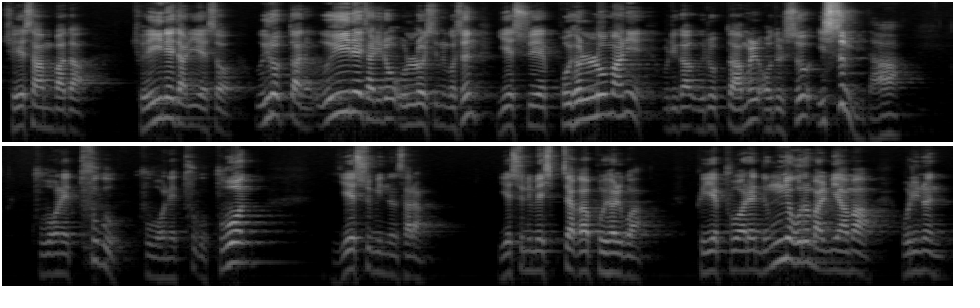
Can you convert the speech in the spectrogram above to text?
죄사함 받아 죄인의 자리에서 의롭다는 의인의 자리로 올라 있는 것은 예수의 보혈로만이 우리가 의롭다함을 얻을 수 있습니다. 구원의 투구, 구원의 투구, 구원 예수 믿는 사람, 예수님의 십자가 보혈과 그의 부활의 능력으로 말미암아 우리는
